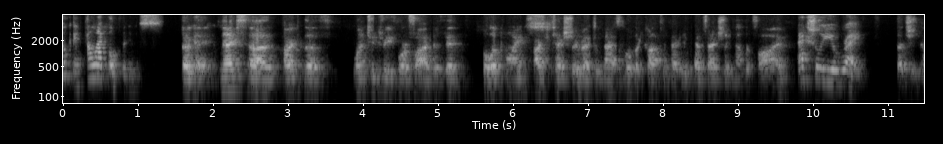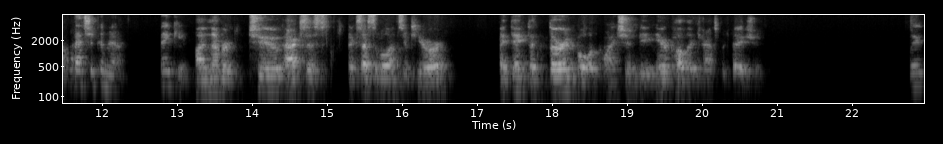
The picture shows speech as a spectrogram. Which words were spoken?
Okay, I like openness. Okay, next, uh, arc, the one, two, three, four, five, the fifth bullet point, architecturally recognizable but cost effective, that's actually number five, Actually, you're right. that should come out. That should come out. Thank you. On number two, access, accessible and secure. I think the third bullet point should be near public transportation. Where-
